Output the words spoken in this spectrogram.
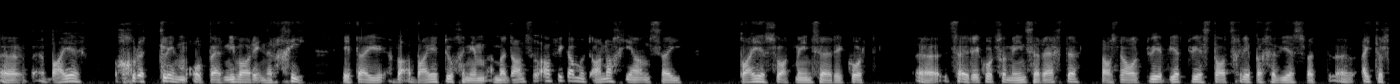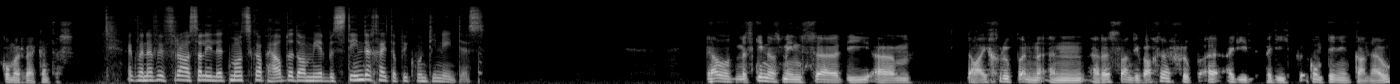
uh, baie groot klem op hernubare energie het hy baie toegeneem. Maar dan sal Afrika moet aandag gee aan sy baie swak mense rekord uh sy rekord vir menseregte. Daar's nou al twee weer twee staatsgrepe gewees wat uh, uiters kommerwekkend is. Ek wil nou vir vra sal die lidmaatskap help dat daar meer bestendigheid op die kontinent is? Ja, miskien as mens uh, die ehm um, daai groep in in Rusland die Wagner groep uh, uit die uit die kontinent kan hou.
